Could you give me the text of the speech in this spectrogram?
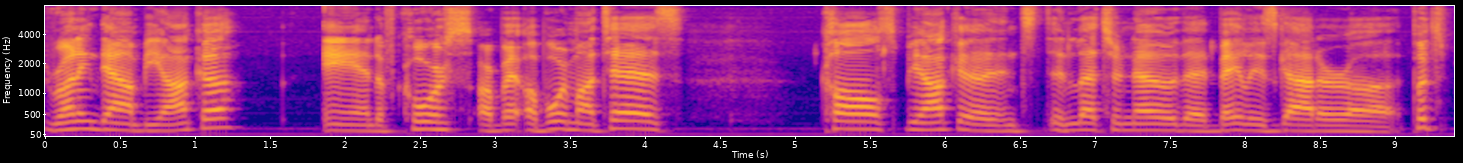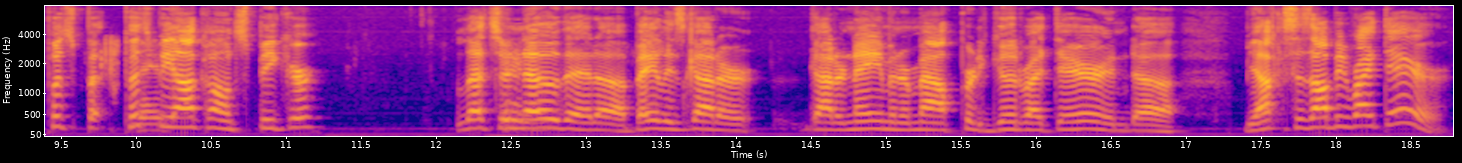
running down Bianca, and of course, our, our boy Montez calls Bianca and, and lets her know that Bayley's got her uh, puts puts puts. Bianca on speaker, lets her know that uh, Bayley's got her got her name in her mouth pretty good right there, and uh, Bianca says, "I'll be right there,"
